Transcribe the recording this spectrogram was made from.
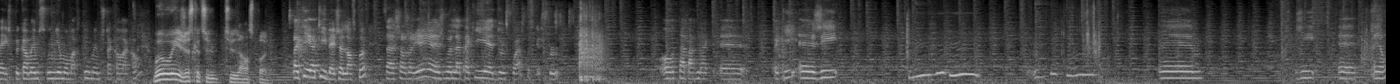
Ben, je peux quand même soigner mon marteau, même si je suis à corps à corps. Oui, oui, juste que tu, le- tu le lances pas là. Ok, ok, ben je le lance pas. Ça change rien. euh, Je vais l'attaquer euh, deux fois parce que je peux. Oh, tabarnak. Euh, ok, j'ai. Euh, j'ai. Euh, voyons.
